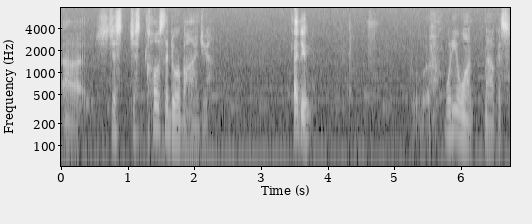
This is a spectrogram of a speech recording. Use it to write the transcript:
uh, just just close the door behind you. I do. What do you want, Malchus?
